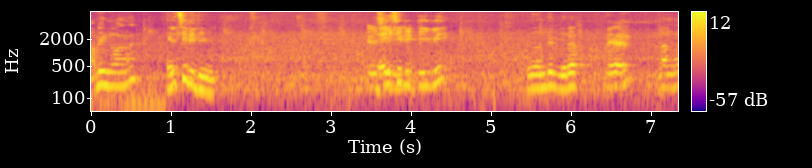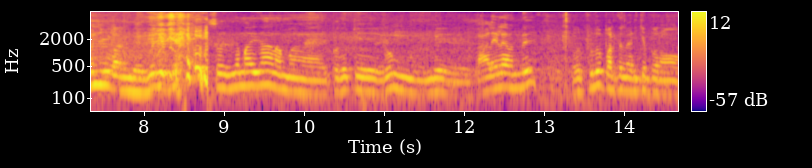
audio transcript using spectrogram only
அப்படிங்க வாங்க. எல்சிடி டிவி எல்சிடி டிவி இது வந்து மிரர் நான் மூஞ்சி பார்க்க முடியாது. ஸோ இந்த மாதிரி தான் நம்ம இப்போதைக்கு ரூம் வந்து காலையில் வந்து ஒரு புது படத்தில் நடிக்க போகிறோம்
